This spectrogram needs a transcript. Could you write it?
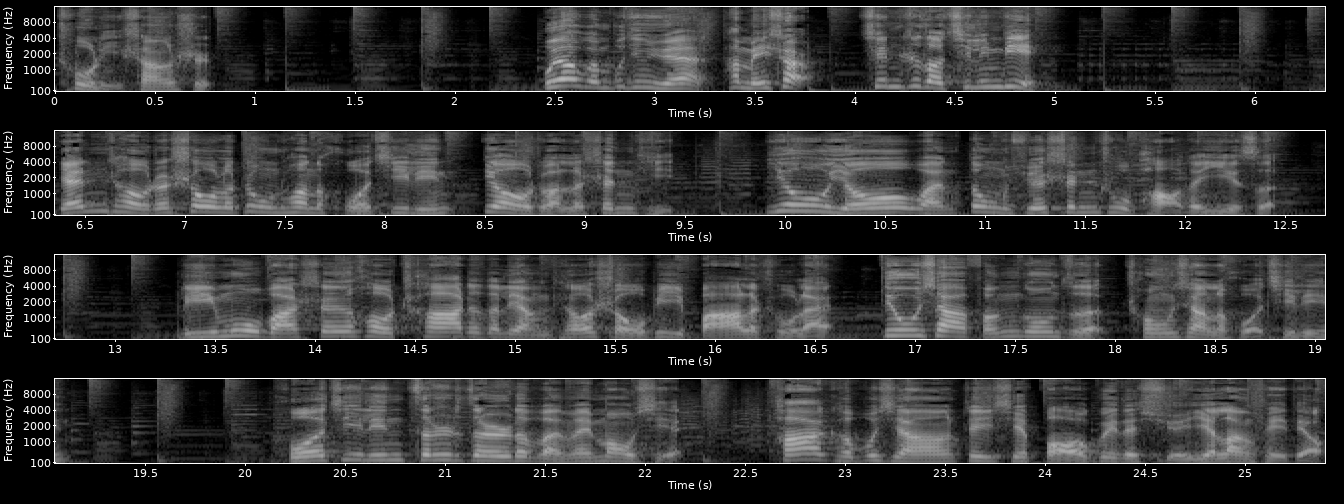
处理伤势。不要管步惊云，他没事儿。先制造麒麟臂。眼瞅着受了重创的火麒麟调转了身体，又有往洞穴深处跑的意思。李牧把身后插着的两条手臂拔了出来，丢下冯公子，冲向了火麒麟。火麒麟滋滋的往外冒血，他可不想这些宝贵的血液浪费掉。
